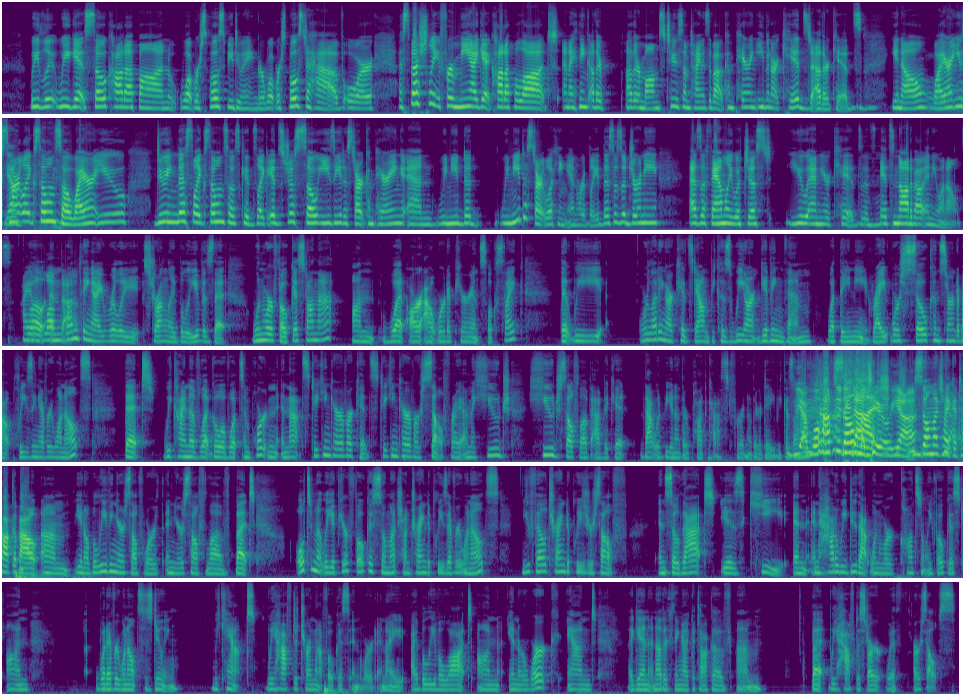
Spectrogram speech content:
We lo- we get so caught up on what we're supposed to be doing or what we're supposed to have or especially for me I get caught up a lot and I think other other moms too sometimes about comparing even our kids to other kids. Mm-hmm. You know, why aren't you Yeah. smart like so and so? Why aren't you doing this like so and so's kids? Like it's just so easy to start comparing and we need to we need to start looking inwardly. This is a journey as a family with just you and your kids. It's, Mhm. it's not about anyone else. I well, love and that. one thing I really strongly believe is that when we're focused on that, on what our outward appearance looks like, that we we're letting our kids down because we aren't giving them what they need, right? We're so concerned about pleasing everyone else that we kind of let go of what's important and that's taking care of our kids, taking care of ourselves, right? I'm a huge huge self-love advocate. That would be another podcast for another day because I yeah, we'll have to so do that much. too. Yeah. so much I could talk about, um, you know, believing your self worth and your self love. But ultimately, if you're focused so much on trying to please everyone else, you fail trying to please yourself. And so that is key. And and how do we do that when we're constantly focused on what everyone else is doing. We can't. We have to turn that focus inward. And I, I believe a lot on inner work. And again, another thing I could talk of. Um, but we have to start with ourselves.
